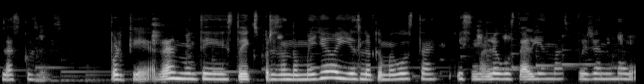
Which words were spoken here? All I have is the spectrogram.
las cosas. Porque realmente estoy expresándome yo y es lo que me gusta. Y si no le gusta a alguien más, pues ya ni modo.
